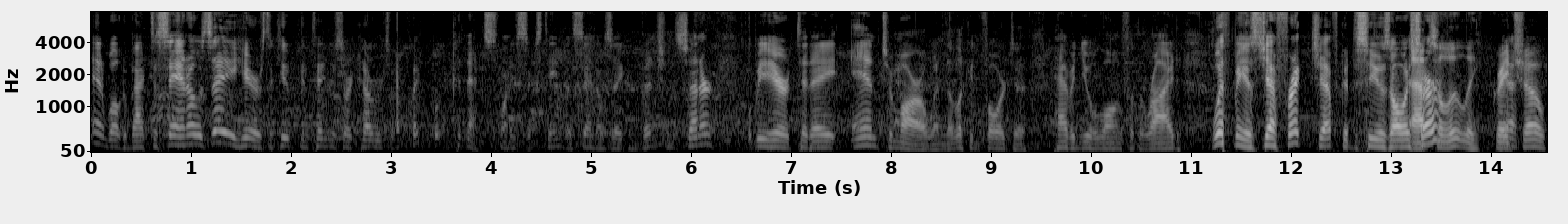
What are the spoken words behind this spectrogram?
And welcome back to San Jose. Here Here's theCUBE continues our coverage of QuickBooks Connect 2016, the San Jose Convention Center. We'll be here today and tomorrow, and looking forward to having you along for the ride. With me is Jeff Frick. Jeff, good to see you as always, Absolutely. sir. Absolutely, great yeah. show.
